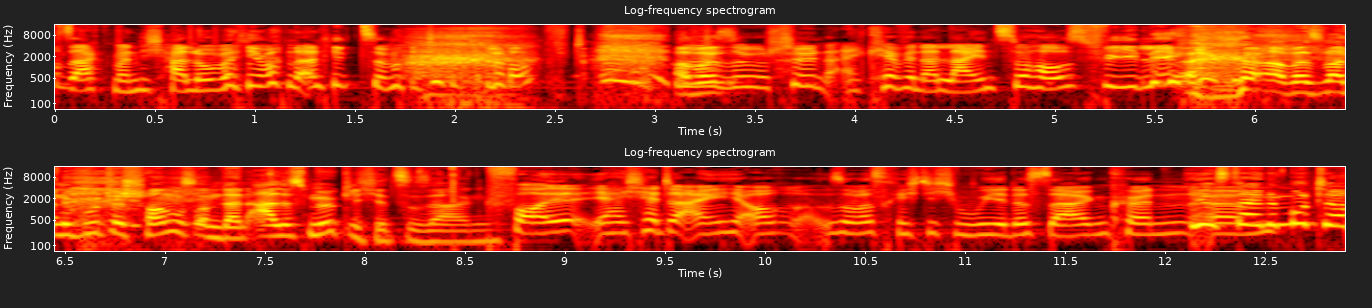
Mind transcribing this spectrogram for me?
so sagt man nicht Hallo, wenn jemand an die Zimmertür klopft. Aber- Aber so schön äh, Kevin allein zu Haus Feeling. Aber es war eine gute Chance, um dann alles Mögliche zu sagen. Voll. Ja, ich hätte eigentlich auch sowas richtig Weirdes sagen können. Hier ist Ähm, deine Mutter.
